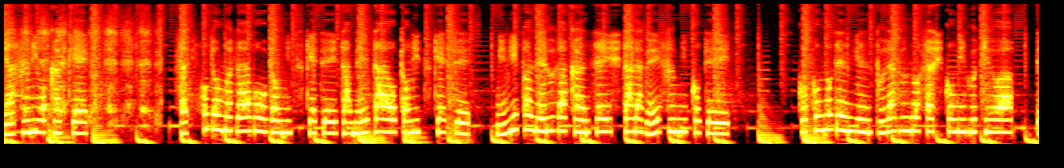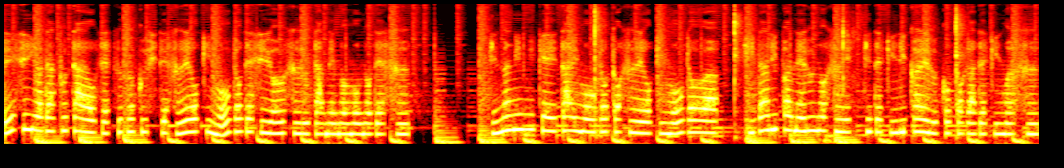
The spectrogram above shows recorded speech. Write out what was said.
ヤスリをかけ、ほどマザーボードに付けていたメーターを取り付けて、右パネルが完成したらベースに固定。ここの電源プラグの差し込み口は、AC アダプターを接続して据え置きモードで使用するためのものです。ちなみに携帯モードと据え置きモードは、左パネルのスイッチで切り替えることができます。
